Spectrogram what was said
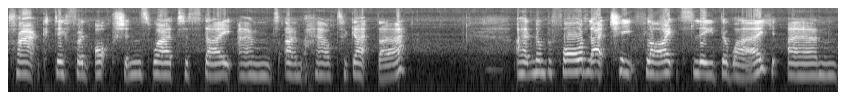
track different options where to stay and um, how to get there uh, number four, let cheap flights lead the way. And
